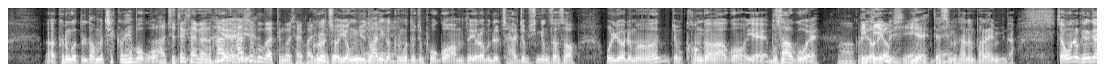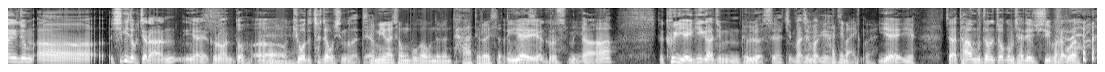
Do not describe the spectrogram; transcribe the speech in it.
아, 그런 것들도 한번 체크를 해보고. 아 주택 살면 하, 예, 예. 하수구 같은 거 잘 관리해야 그렇죠. 역류도 예. 하니까 그런 것도 좀 보고 아무튼 여러분들 잘 좀 신경 써서 올 여름은 좀 건강하고 예 무사고에 그런 피해 여름이 없이. 예 됐으면 네. 하는 바람입니다. 자 오늘 굉장히 좀 어, 시기적절한 예 그런 또 어, 네. 키워드 찾아오신 것 같아요. 재미와 정보가 오늘은 다 들어있었던 것 예, 같습니다. 예, 그렇습니다. 그 얘기가 좀 별로였어요. 지금 마지막에. 하지 말 걸. 예, 예. 자, 다음부터는 조금 자제해 주시기 바라고요.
